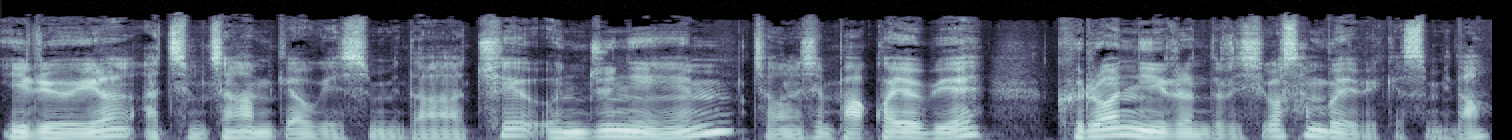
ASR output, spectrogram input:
일요일 아침창 함께하고 계십니다. 최은주님 청하신 박화여비의 그런 일은 들으시고 3부에 뵙겠습니다.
